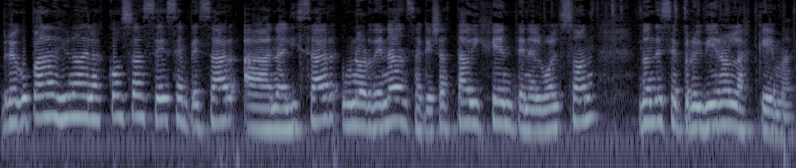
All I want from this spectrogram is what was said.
preocupadas y una de las cosas es empezar a analizar una ordenanza que ya está vigente en el Bolsón, donde se prohibieron las quemas.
